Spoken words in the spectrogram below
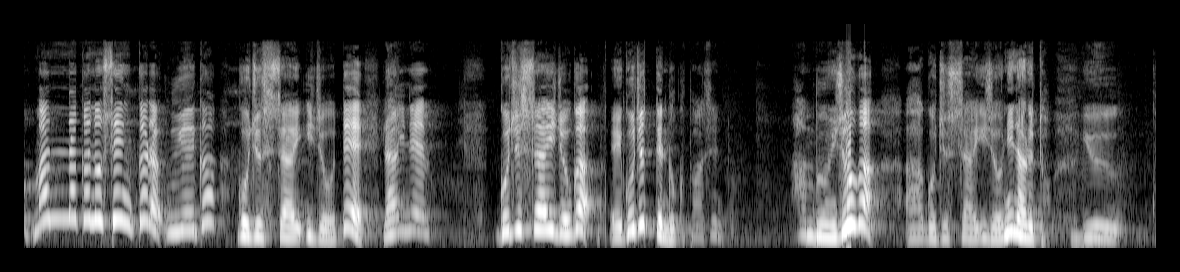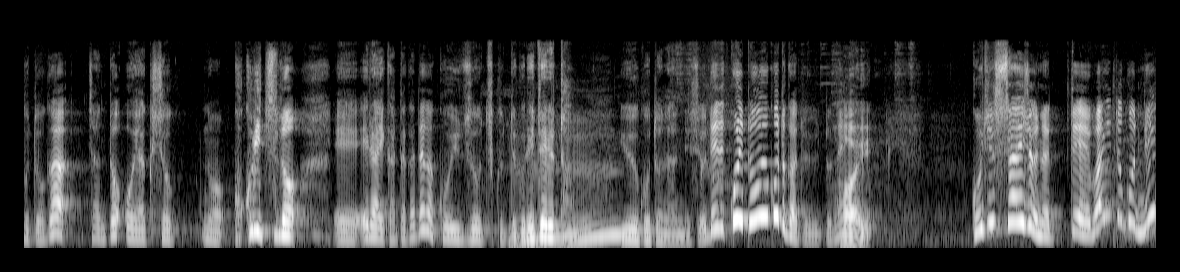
の真ん中の線から上が50歳以上で来年50歳以上がえー50.6%半分以上があー50歳以上になるということがちゃんとお役所の国立の、えー偉い方々がこういう図を作ってくれてるということなんですよ。でこれどういうことかというとね、はい。50歳以上になって割とこうネガ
